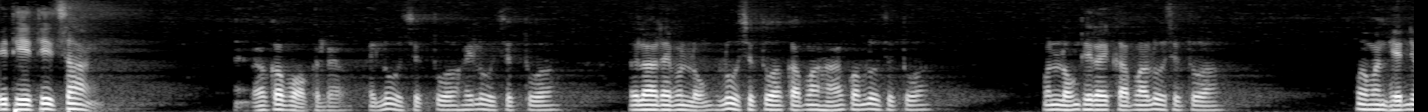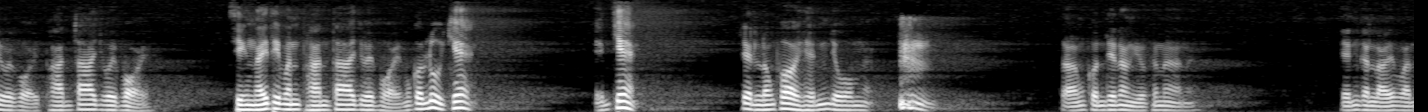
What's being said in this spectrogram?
วิธีที่สร้างเราก็บอกกันแล้ว ให้รู้สึกตัว ให้รู้สึกตัว เวลาใดมันหลง รู้สึกตัวกลับมาหาความรู้สึกตัว มันหลงทีไรกลับมารู้สึกตัว เมื่อมันเห็นอยู่บ่อยๆผ่านตาอยู่บ่อยๆสิ่งไหนที่มันผ่านตาอยู่บ่อยๆมันก็รู้แจ้งเห็นแจ้งเช่นหลวงพ่อเห็นโยมเนี่ยสามคนที่นั่งอยู่ข้างหน้านะเห็นกันหลายวัน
